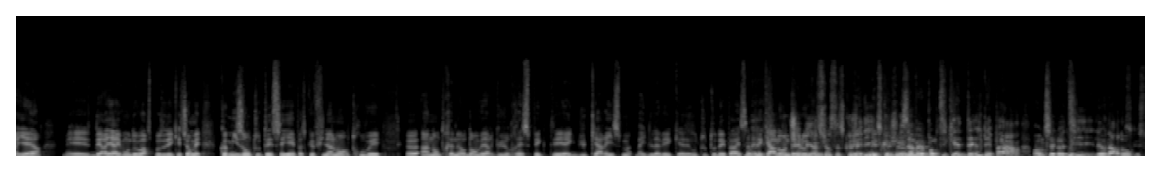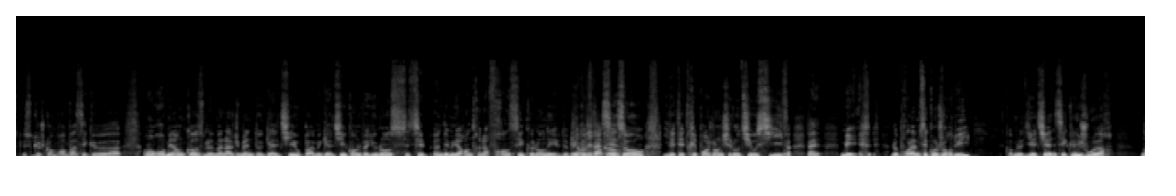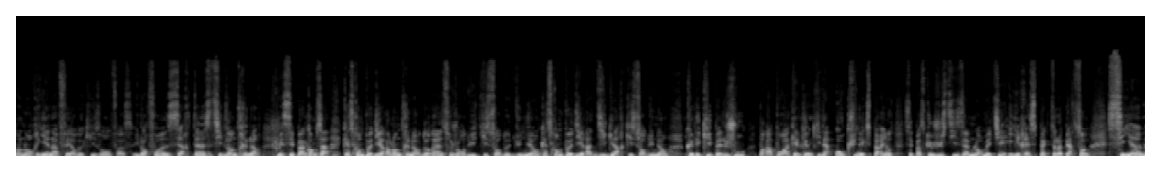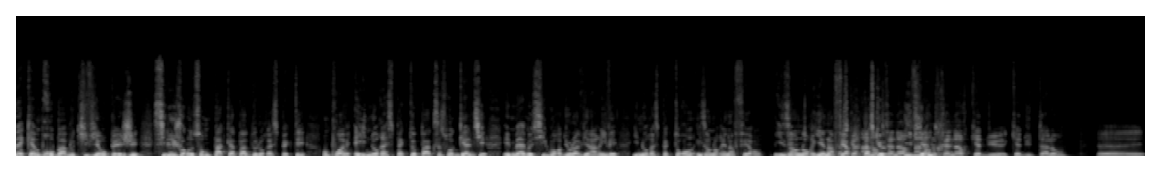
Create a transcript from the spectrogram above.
Mais derrière, ils vont devoir se poser des questions. Mais comme ils ont tout essayé, parce que finalement, trouver euh, un entraîneur d'envergure respecté, avec du charisme, bah, ils l'avaient tout au départ, il s'appelait Carlo mais Ancelotti. Bien sûr, c'est ce que j'ai dit. mais ce que je- Ils avaient le bon ticket dès le départ. Ancelotti, Leonardo. Ce que, ce je comprends pas, c'est que euh, on remet en cause le management de Galtier ou pas. Mais Galtier, qu'on le veuille ou non, c'est- un des meilleurs entraîneurs français que l'on ait depuis deux trois saisons. Il était très proche d'Ancelotti aussi. Enfin, mais le problème, c'est qu'aujourd'hui, comme le dit Étienne, c'est que les joueurs n'en ont rien à faire de qui ils ont en face. Il leur faut un certain style d'entraîneur, mais c'est pas comme ça. Qu'est-ce qu'on peut dire à l'entraîneur de Reims aujourd'hui qui sort de du néant? Qu'est-ce qu'on peut dire à Digard qui sort du néant? Que l'équipe elle joue par rapport à quelqu'un qui n'a aucune expérience C'est parce que juste ils aiment leur métier et ils respectent la personne. S'il y a un mec improbable qui vient au PSG, si les joueurs ne sont pas capables de le respecter, on pourrait et ils ne respectent pas que ce soit Galtier et même si Guardiola vient arriver, ils ne respecteront, ils en ont rien à faire. Ils en ont rien à faire Parce, parce qu'un que entraîneur, viennent entraîneur qui a du, qui a du talent, euh,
